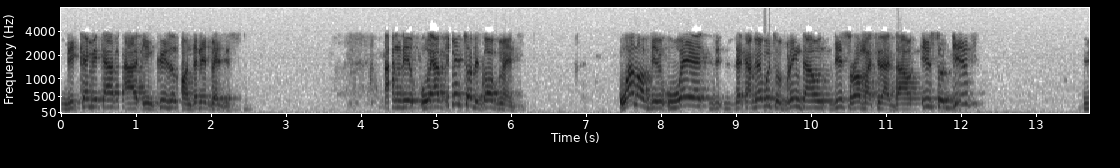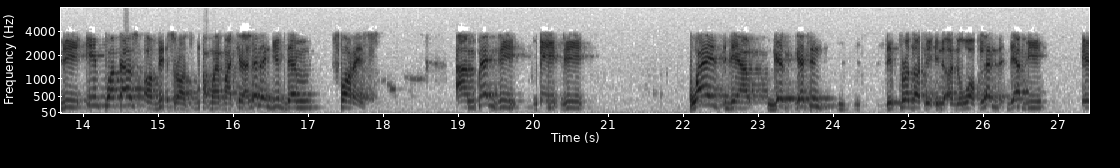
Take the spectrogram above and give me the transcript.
the chemicals are increasing on daily basis. And the, we have even told the government one of the ways they can be able to bring down this raw material down is to give the importers of this raw material, let them give them forex and make the the, the they are get, getting the product in the, the work, let there be a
